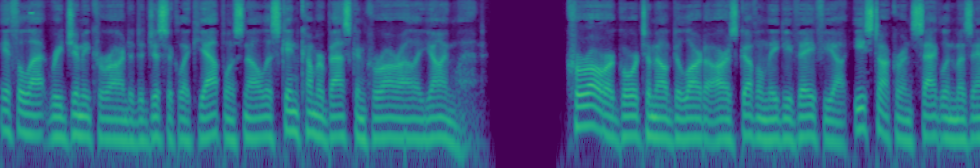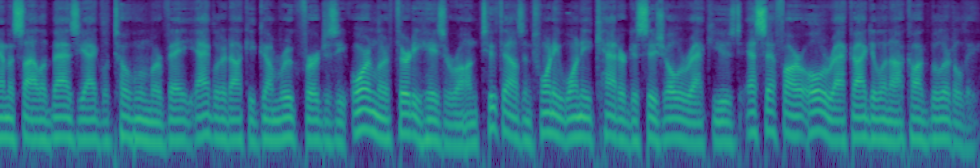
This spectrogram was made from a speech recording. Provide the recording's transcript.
Ithalat re Jimmy Kararnda de Jisiklik Yaplasna Liskin Kummer Baskin Karar ala Yimland. Karar Gor Tamel Galarda Ars Govelnigi Ve Fiat Eastokeren Saglan Mazamasila Baz Yagla Tohumler Ve Yaglardaki Gumruk Vergesi Ornler 30 Hazeron 2021 E Kater Gasij Olarak used SFR Olarak Igulanak Ogbulertaldi.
